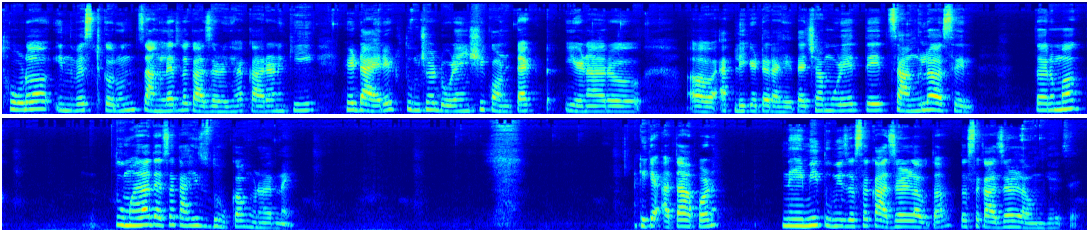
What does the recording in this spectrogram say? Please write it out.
थोडं इन्व्हेस्ट करून चांगल्यातलं काजळ घ्या. कारण की हे डायरेक्ट तुमच्या डोळ्यांशी कॉन्टॅक्ट येणारं ॲप्लिकेटर आहे. त्याच्यामुळे ते चांगलं असेल तर मग तुम्हाला त्याचा काहीच धोका होणार नाही. ठीक आहे? आता आपण नेहमी तुम्ही जसं काजळ लावता तसं काजळ लावून घ्यायचं आहे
